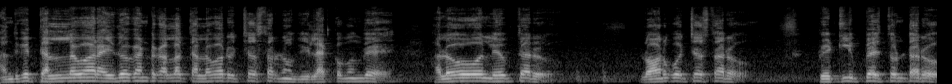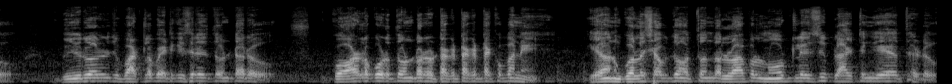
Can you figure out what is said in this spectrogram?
అందుకే తెల్లవారు ఐదో గంటకల్లా తెల్లవారు వచ్చేస్తారు నువ్వు ఈ లెక్క ముందే. హలో అని లేపుతారు. లోనకు వచ్చేస్తారు. పెట్లు ఇప్పేస్తుంటారు బీరో నుంచి బట్టలు బయటకు విసిరేస్తుంటారు. గోడలు కొడుతుంటారు టక టక టక పని. ఏమైనా గొల్ల శబ్దం వస్తుందో లోపల నోట్లు వేసి ప్లాస్టింగ్ చేస్తాడు.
